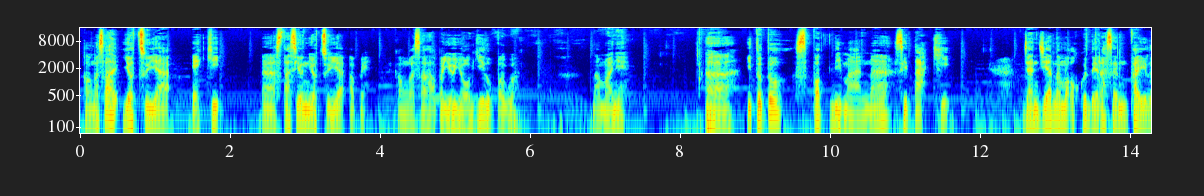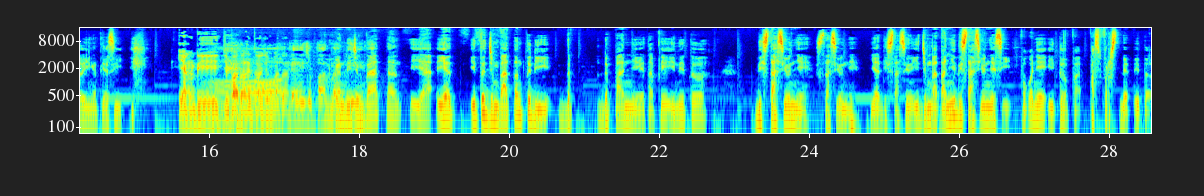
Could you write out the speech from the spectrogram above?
kalau nggak salah Yotsuya Eki eh, stasiun Yotsuya apa ya? kalau nggak salah apa Yoyogi lupa gue namanya Eh, itu tuh spot di mana si Taki janjian sama Okudera Senpai lo inget ya sih Yang di jembatan itu Oh, jembatan. Eh, jembatan. bukan di iya. jembatan iya iya itu jembatan tuh di dep- depannya tapi ini tuh di stasiunnya stasiunnya. Ya di stasiun jembatannya di stasiunnya sih. Pokoknya itu pak pas first date itu.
